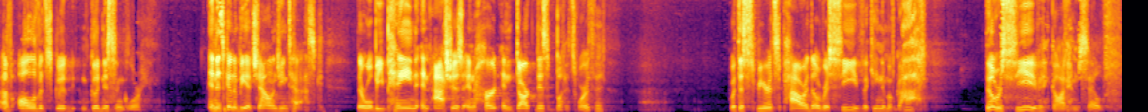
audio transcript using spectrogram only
of all of its good, goodness and glory. And it's going to be a challenging task. There will be pain and ashes and hurt and darkness, but it's worth it. With the Spirit's power, they'll receive the kingdom of God. They'll receive God Himself.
